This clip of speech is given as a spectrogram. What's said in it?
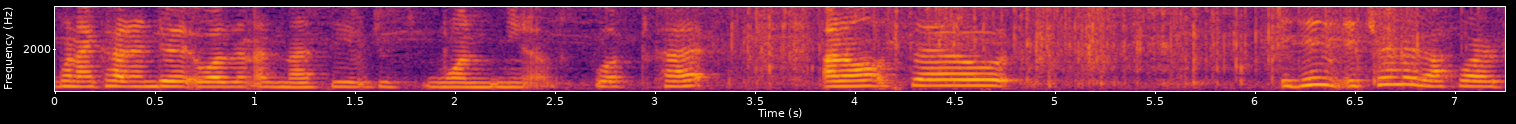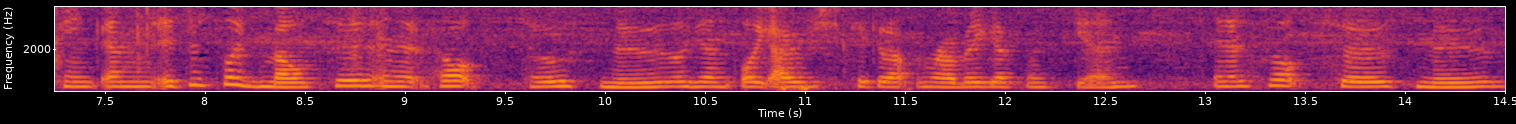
when I cut into it, it wasn't as messy. It was just one, you know, swift cut. And also, it didn't, it turned my bathwater pink, and it just, like, melted, and it felt so smooth against, like, I would just pick it up and rub it against my skin, and it felt so smooth.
